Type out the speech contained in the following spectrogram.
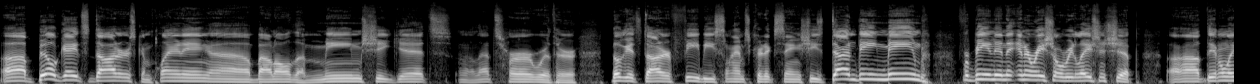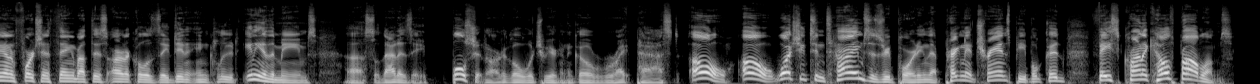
Uh, Bill Gates' daughter is complaining uh, about all the memes she gets. That's her with her. Bill Gates' daughter, Phoebe, slams critics saying she's done being memed for being in an interracial relationship. Uh, the only unfortunate thing about this article is they didn't include any of the memes. Uh, so that is a bullshit article, which we are going to go right past. Oh, oh, Washington Times is reporting that pregnant trans people could face chronic health problems.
